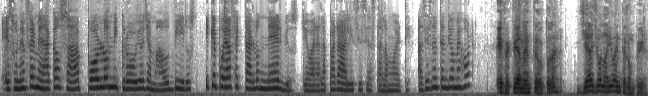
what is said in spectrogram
es una enfermedad causada por los microbios llamados virus y que puede afectar los nervios, llevar a la parálisis y hasta la muerte. ¿Así se entendió mejor? Efectivamente, doctora. Ya yo la iba a interrumpir,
